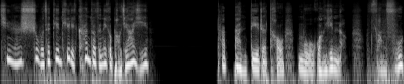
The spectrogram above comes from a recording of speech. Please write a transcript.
竟然是我在电梯里看到的那个保洁阿姨。她半低着头，目光阴冷，仿佛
